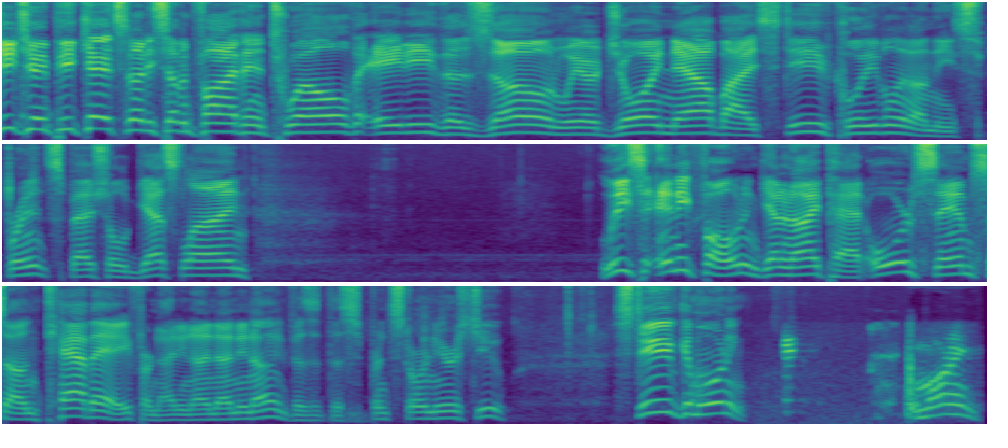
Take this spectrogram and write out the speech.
DJ and PK, it's 97.5 and 1280 The Zone. We are joined now by Steve Cleveland on the Sprint special guest line. Lease any phone and get an iPad or Samsung Tab A for $99.99. Visit the Sprint store nearest you. Steve, good morning. Good morning.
